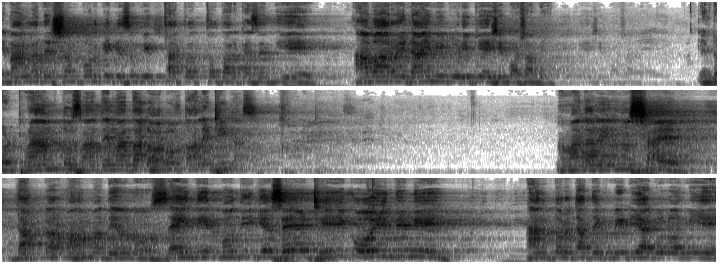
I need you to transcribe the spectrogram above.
এই বাংলাদেশ সম্পর্কে কিছু মিথ্যা তথ্য তার কাছে দিয়ে আবার ওই ডাইনি বুড়িকে এসে বসাবে। কিন্তু ট্রাম্প তো সাথে মাতাল হলো, তাহলে ঠিক আছে। আমাদের ইউনুস সাহেব, ডক্টর মোহাম্মদ ইউনুস, যেই দিন মোদি গেছে, ঠিক ওই দিনই আন্তর্জাতিক মিডিয়াগুলো নিয়ে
